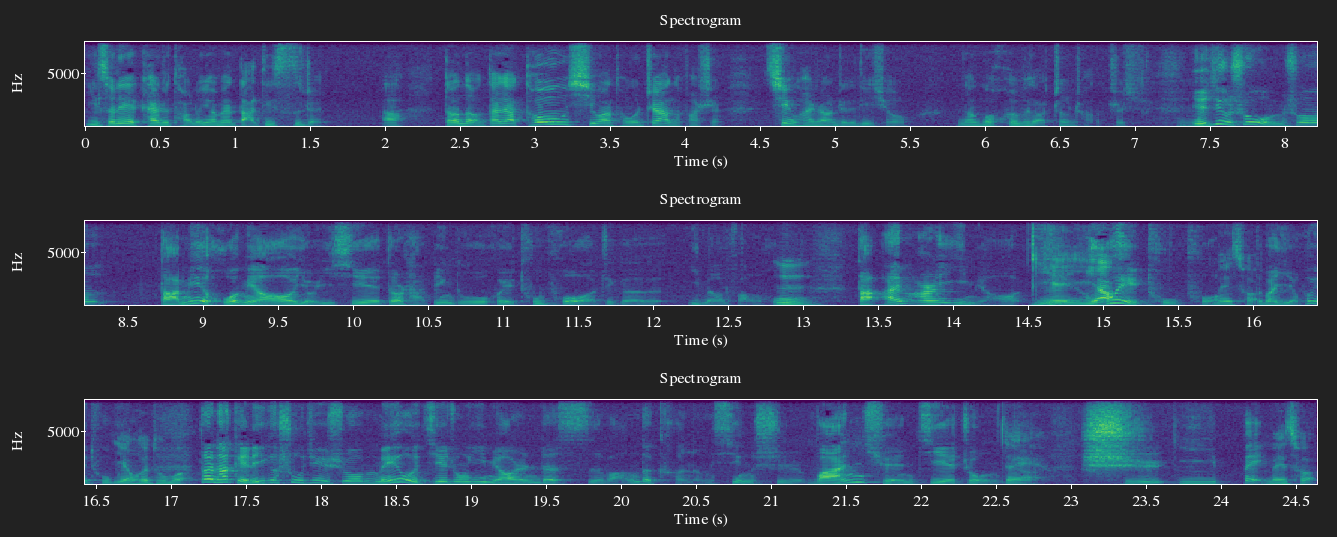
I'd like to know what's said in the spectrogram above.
以色列开始讨论要不要打第四针。啊，等等，大家都希望通过这样的方式，尽快让这个地球能够恢复到正常的秩序。也就是说，我们说。打灭活苗有一些德尔塔病毒会突破这个疫苗的防护，嗯，打 mRNA 疫苗也会突破，没错，对吧？也会突破，也会突破。但他给了一个数据说，没有接种疫苗人的死亡的可能性是完全接种的十一倍，没错。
